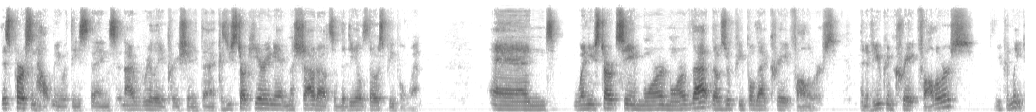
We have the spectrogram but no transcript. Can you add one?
this person helped me with these things," and I really appreciate that because you start hearing it in the shout outs of the deals those people win. And when you start seeing more and more of that, those are people that create followers. And if you can create followers, you can lead.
